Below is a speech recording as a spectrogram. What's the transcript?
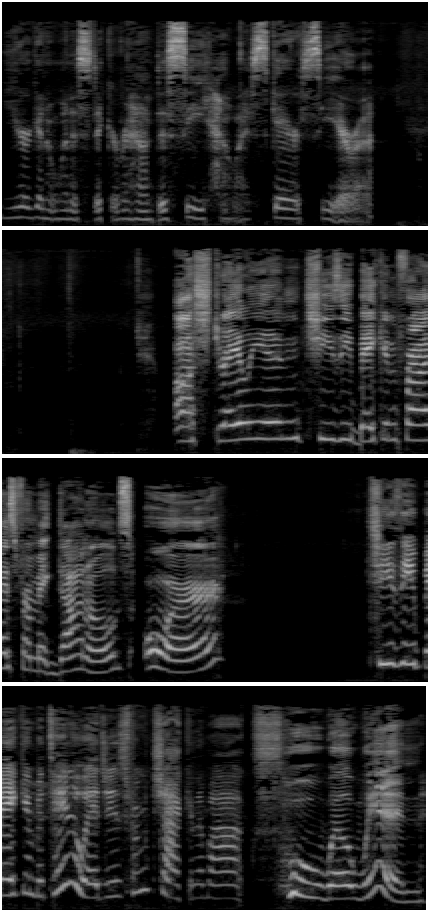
You're going to want to stick around to see how I scare Sierra. Australian cheesy bacon fries from McDonald's or cheesy bacon potato wedges from Jack in the Box. Who will win?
